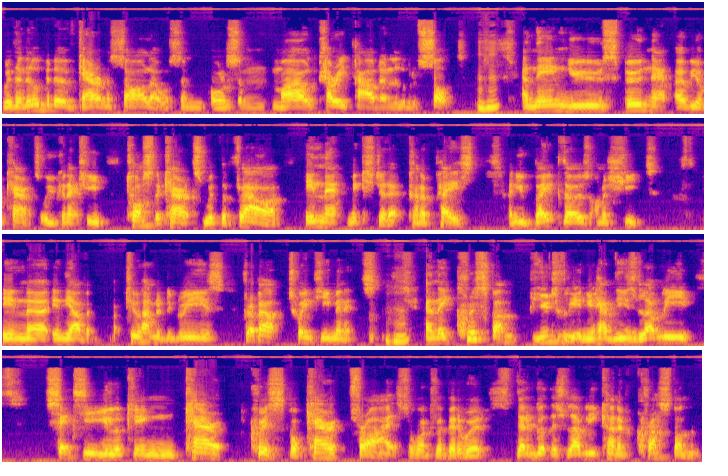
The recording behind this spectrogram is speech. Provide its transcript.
with a little bit of garam masala or some or some mild curry powder and a little bit of salt. Mhm. And then you spoon that over your carrots, or you can actually toss the carrots with the flour in that mixture, that kind of paste, and you bake those on a sheet in uh, in the oven, 200 degrees for about 20 minutes, Mhm. and they crisp up beautifully, and you have these lovely, sexy-looking carrot crisp or carrot fries, for want of a better word, that have got this lovely kind of crust on them,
